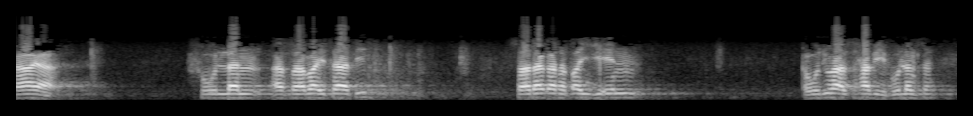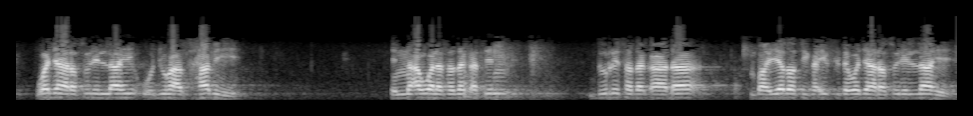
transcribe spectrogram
آية فولا أصاب إساتي صدقة طيء وجوه أصحابه فولا وجه رسول الله وجوه أصحابه. إن أول صدقة در صدقة بيضت كإفسد وجه رسول الله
